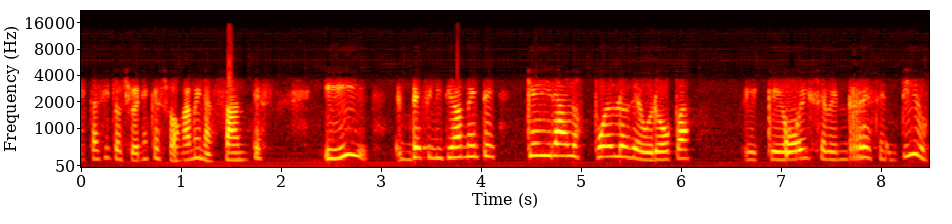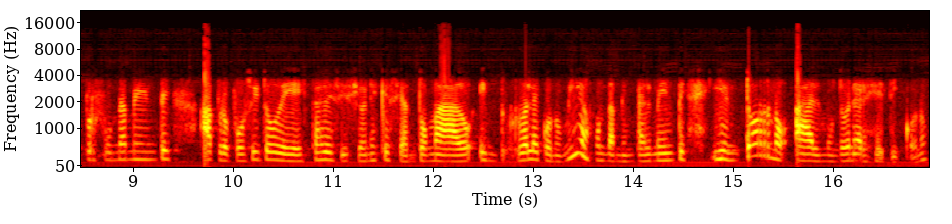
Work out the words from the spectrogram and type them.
estas situaciones que son amenazantes y definitivamente qué dirán los pueblos de Europa eh, que hoy se ven resentidos profundamente a propósito de estas decisiones que se han tomado en torno a la economía fundamentalmente y en torno al mundo energético, ¿no?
